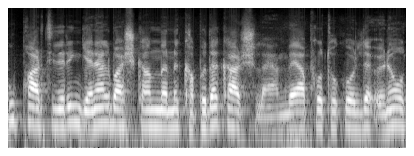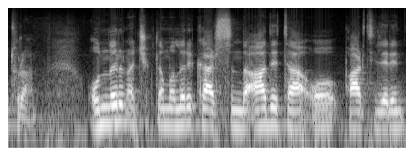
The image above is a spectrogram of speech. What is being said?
bu partilerin genel başkanlarını kapıda karşılayan veya protokolde öne oturan, onların açıklamaları karşısında adeta o partilerin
